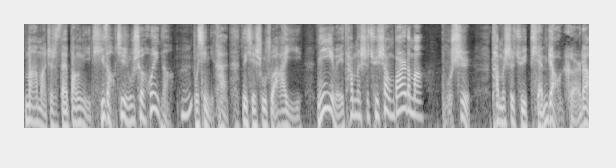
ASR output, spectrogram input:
妈妈这是在帮你提早进入社会呢。不信你看那些叔叔阿姨，你以为他们是去上班的吗？不是，他们是去填表格的，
